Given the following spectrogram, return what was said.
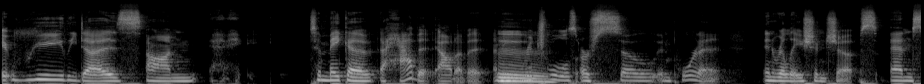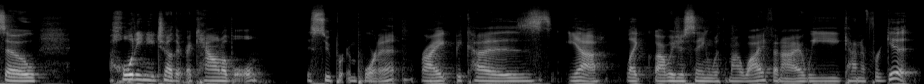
It really does um, to make a, a habit out of it. I mean, rituals are so important in relationships, and so holding each other accountable is super important, right? Because yeah, like I was just saying with my wife and I, we kind of forget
